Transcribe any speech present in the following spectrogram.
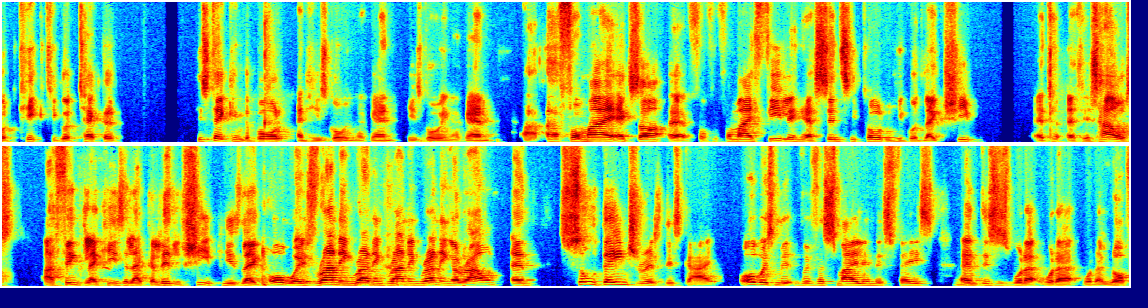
got kicked he got tackled he's taking the ball and he's going again. He's going again. Uh, uh for my exa- uh, for, for my feeling here since he told me he got like sheep at, at his house i think like he's like a little sheep. He's like always running running running running around and so dangerous this guy. Always with a smile in his face. Mm. and this is what i what i what i love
